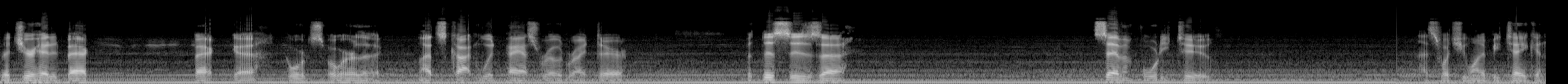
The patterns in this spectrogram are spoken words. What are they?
But you're headed back back uh, towards or the that's Cottonwood Pass Road right there. But this is uh, 742. That's what you want to be taking.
